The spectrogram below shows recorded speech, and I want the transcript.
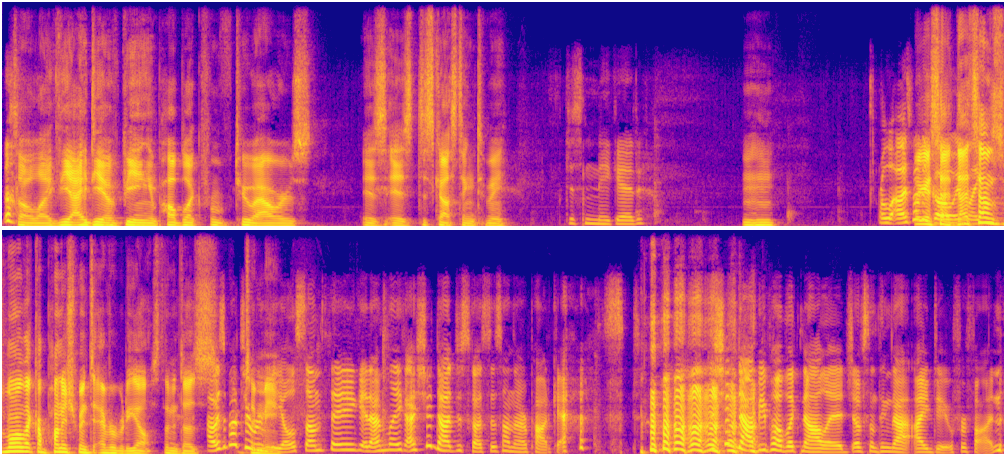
So like the idea of being in public for two hours is is disgusting to me. Just naked. Mm hmm Oh, I was about Like I to go said, and, that like, sounds more like a punishment to everybody else than it does. I was about to, to me. reveal something, and I'm like, I should not discuss this on our podcast. it should not be public knowledge of something that I do for fun.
